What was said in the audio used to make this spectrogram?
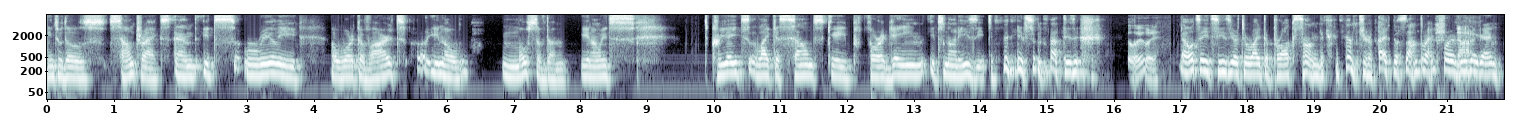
into those soundtracks, and it's really a work of art. Uh, you know, most of them. You know, it's to create like a soundscape for a game. It's not easy. it's not easy. Absolutely. I would say it's easier to write a prog song than to write the soundtrack for a no. video game.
